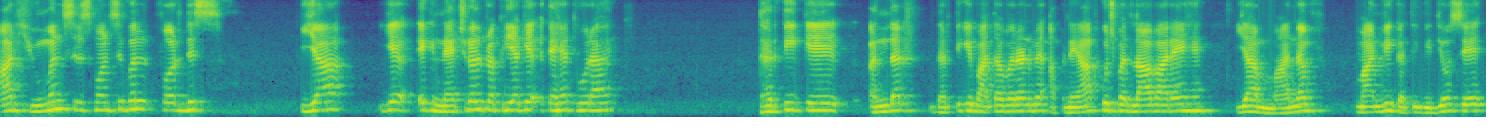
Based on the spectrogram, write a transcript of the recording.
Are humans responsible for this या ये एक नेचुरल प्रक्रिया के तहत हो रहा है? धरती के अंदर, धरती के वातावरण में अपने आप कुछ बदलाव आ रहे हैं? या मानव, मानवीय गतिविधियों से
